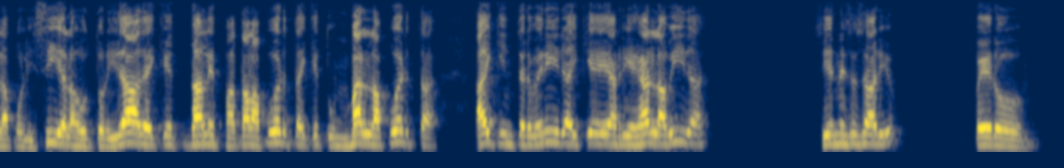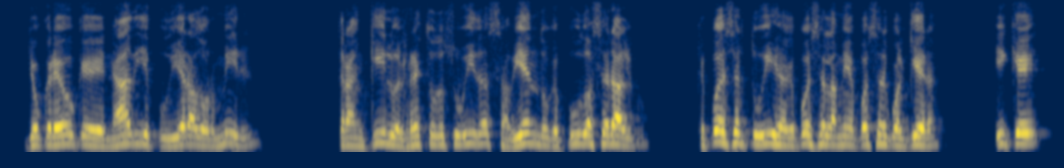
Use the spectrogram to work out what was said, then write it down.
la policía, las autoridades, hay que darle pata a la puerta, hay que tumbar la puerta, hay que intervenir, hay que arriesgar la vida si es necesario, pero yo creo que nadie pudiera dormir tranquilo el resto de su vida sabiendo que pudo hacer algo, que puede ser tu hija, que puede ser la mía, puede ser cualquiera, y que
